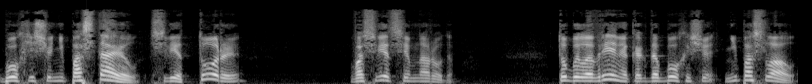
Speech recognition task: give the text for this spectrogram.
Бог еще не поставил свет Торы во свет всем народам. То было время, когда Бог еще не послал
